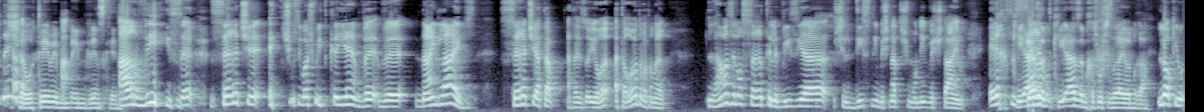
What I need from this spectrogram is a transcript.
יודע. שירותים עם- אה. עם גרינסקרין. ס- סרט שאין שום סיבה שהוא יתקיים ו-9 lives סרט שאתה אתה, יורה, אתה רואה אותו ואתה אומר למה זה לא סרט טלוויזיה של דיסני בשנת 82 איך זה כי אז סרט הם- כי אז הם חשבו שזה רעיון רע. לא כאילו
